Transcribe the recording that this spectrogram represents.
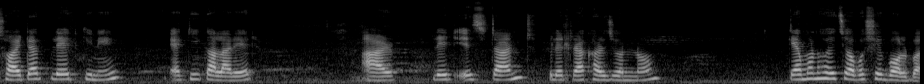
ছয়টা প্লেট কিনি, একই কালারের। আর প্লেট স্ট্যান্ড, প্লেট রাখার জন্য। কেমন হয়েছে অবশ্যই বলবা।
